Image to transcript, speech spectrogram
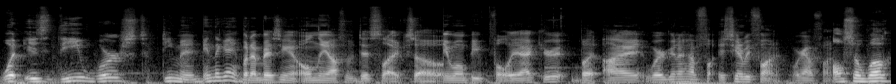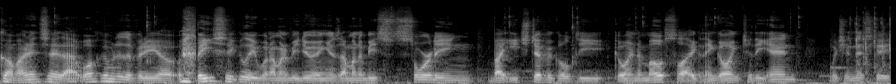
what is the worst demon in the game. But i'm basing it only off of dislike so it won't be fully accurate but i we're gonna have fun. It's gonna be fun. We're gonna have fun. Also welcome. I didn't say that. Welcome to the video. Basically what i'm gonna be doing is i'm gonna be sorting by each difficulty going to most like and then going to the end which in this case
